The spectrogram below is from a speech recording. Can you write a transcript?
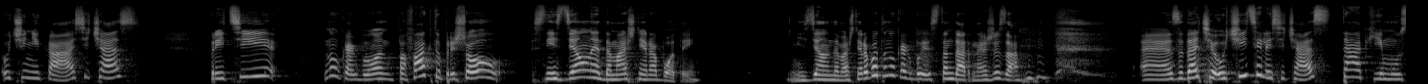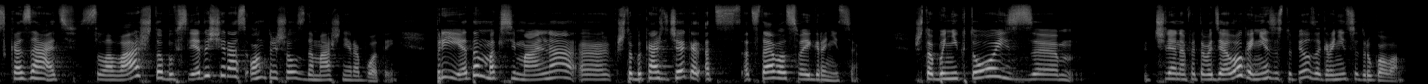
ученика сейчас прийти, ну, как бы он по факту пришел с не сделанной домашней работой. Не сделанной домашней работой, ну, как бы стандартная жиза. Э, Задача учителя сейчас так ему сказать слова, чтобы в следующий раз он пришел с домашней работой. При этом максимально, э, чтобы каждый человек от- отстаивал свои границы. Чтобы никто из эм, членов этого диалога не заступил за границы другого.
